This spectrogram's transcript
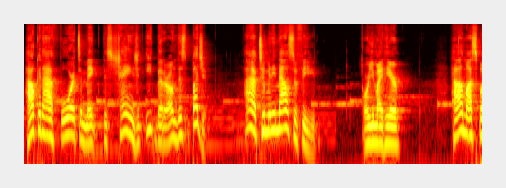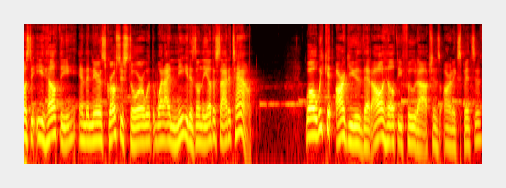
how can I afford to make this change and eat better on this budget? I have too many mouths to feed. Or you might hear, How am I supposed to eat healthy in the nearest grocery store with what I need is on the other side of town? Well, we could argue that all healthy food options aren't expensive,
